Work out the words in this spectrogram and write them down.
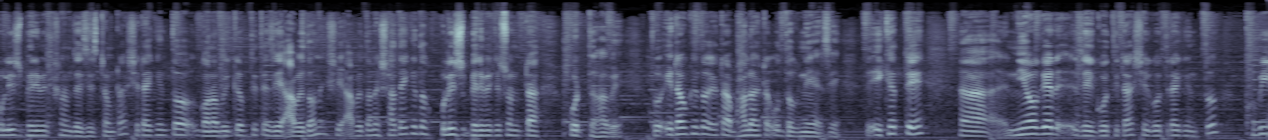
পুলিশ ভেরিফিকেশন যে সিস্টেমটা সেটা কিন্তু গণবিজ্ঞপ্তিতে যে আবেদন সেই আবেদনের সাথে কিন্তু পুলিশ ভেরিফিকেশনটা করতে হবে। তো এটাও কিন্তু একটা ভালো একটা উদ্যোগ নিয়েছে। তো এক্ষেত্রে নিয়োগের যে গতিটা সেই গতিটা কিন্তু খুবই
